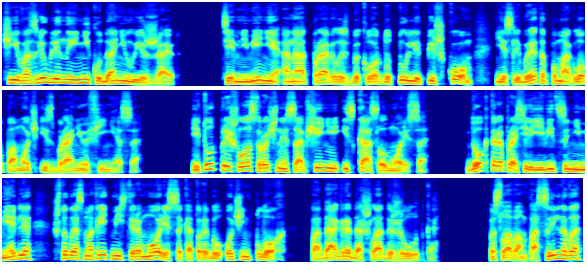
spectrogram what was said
чьи возлюбленные никуда не уезжают. Тем не менее, она отправилась бы к лорду Тулле пешком, если бы это помогло помочь избранию Финеса. И тут пришло срочное сообщение из Касл Морриса. Доктора просили явиться немедля, чтобы осмотреть мистера Морриса, который был очень плох. Подагра дошла до желудка. По словам посыльного,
